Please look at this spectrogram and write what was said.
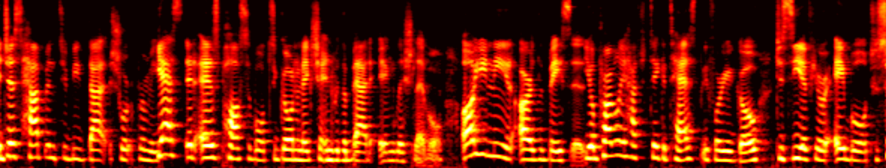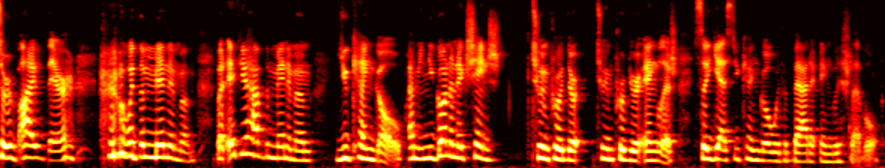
It just happened to be that short for me. Yes, it is possible to go on an exchange with a bad English level. All you need are the bases. You'll probably have to take a test before you go to see if you're able to survive there with the minimum. But if you have the minimum, you can go. I mean, you go on an exchange to improve your to improve your English. So yes, you can go with a bad English level.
